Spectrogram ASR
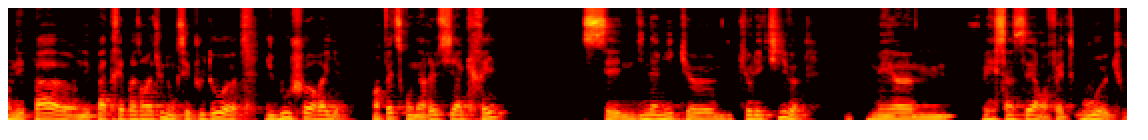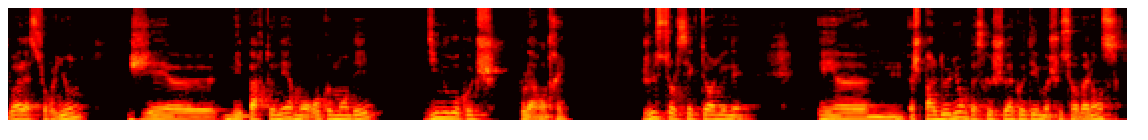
on n'est pas on très présent là-dessus. Donc c'est plutôt euh, du bouche à oreille. En fait, ce qu'on a réussi à créer, c'est une dynamique collective, mais sincère en fait. Où tu vois là sur Lyon, mes partenaires m'ont recommandé 10 nouveaux coachs pour la rentrée juste sur le secteur lyonnais. Et euh, je parle de Lyon parce que je suis à côté, moi je suis sur Valence,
